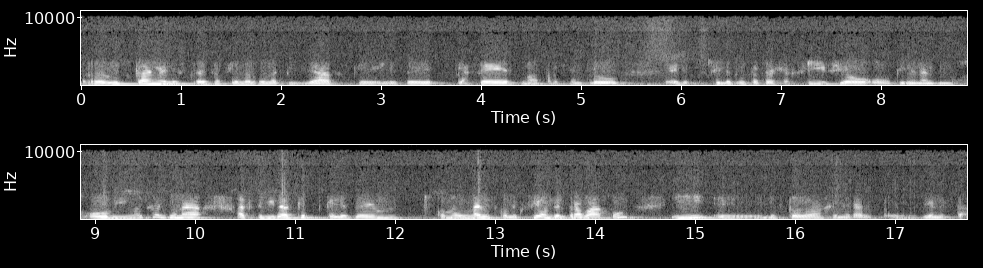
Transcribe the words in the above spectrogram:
reduzcan el estrés haciendo alguna actividad que les dé placer, ¿no? Por ejemplo, eh, si les gusta hacer ejercicio o tienen algún hobby, no sé, alguna actividad que, que les dé como una desconexión del trabajo y eh, les pueda generar bienestar.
